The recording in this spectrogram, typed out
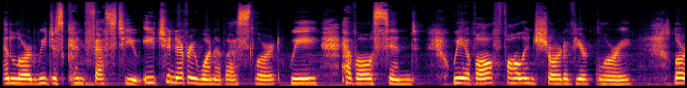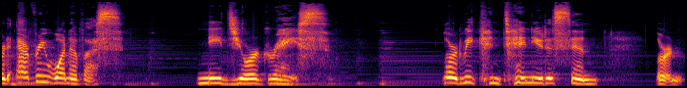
And Lord, we just confess to you, each and every one of us, Lord, we have all sinned. We have all fallen short of your glory. Lord, every one of us needs your grace. Lord, we continue to sin. Lord,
